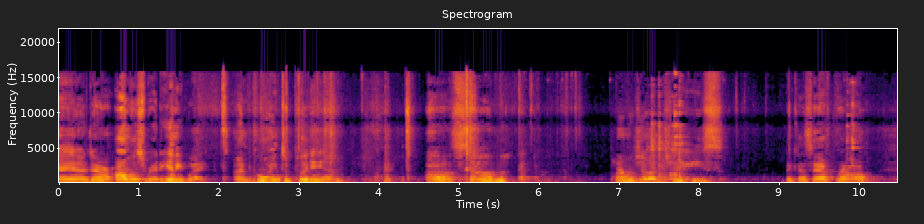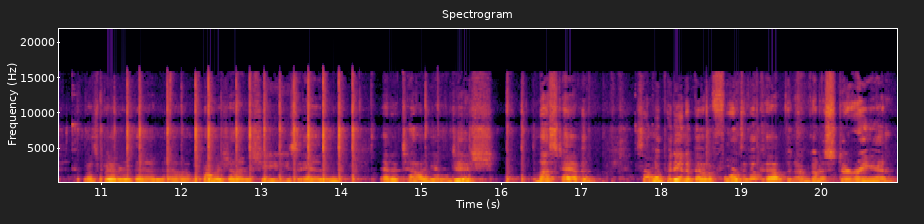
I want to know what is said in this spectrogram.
and are almost ready anyway. I'm going to put in uh, some Parmesan cheese because after all, what's better than um, Parmesan cheese in an Italian dish? Must have it. So I'm going to put in about a fourth of a cup and I'm going to stir in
